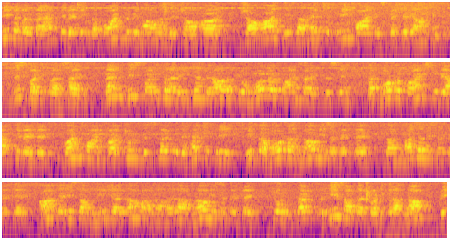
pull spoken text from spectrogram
treatable by activating the point to be known as a Shahai. Shahai is the H3 point, especially on this particular side. When this particular region, there are the few motor points are existing, that motor points to be activated, 1.5 tune discal to the H3. If the motor nerve is affected, the muscle is affected, or there is some medial nerve or the ulnar nerve is affected, so that release of that particular nerve, we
